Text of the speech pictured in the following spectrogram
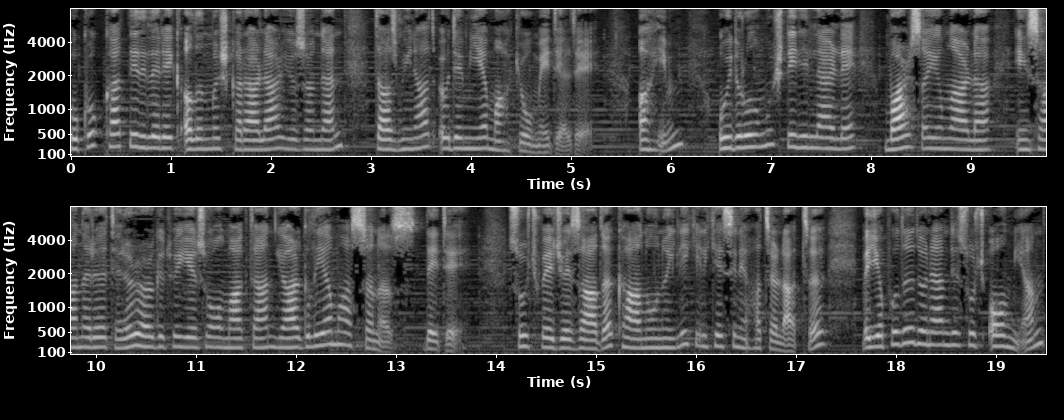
hukuk katledilerek alınmış kararlar yüzünden tazminat ödemeye mahkum edildi. Ahim, uydurulmuş delillerle, varsayımlarla insanları terör örgütü üyesi olmaktan yargılayamazsınız, dedi. Suç ve cezada kanunilik ilkesini hatırlattı ve yapıldığı dönemde suç olmayan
